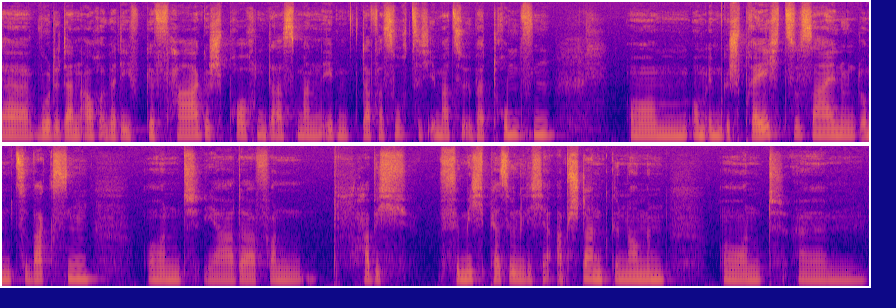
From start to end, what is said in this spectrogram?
da wurde dann auch über die Gefahr gesprochen, dass man eben da versucht, sich immer zu übertrumpfen, um, um im Gespräch zu sein und um zu wachsen. Und ja, davon habe ich für mich persönliche Abstand genommen. Und ähm,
